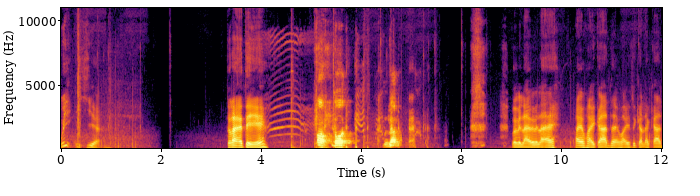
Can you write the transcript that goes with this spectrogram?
อุ้ยเหี้ยเท่าไหร่ไอ้เต๋อ๋อโทษมึงลั่นไม่เป็นไรไม่เป็นไรให้อภัยกันให้อภัยซึ่งกันและกัน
